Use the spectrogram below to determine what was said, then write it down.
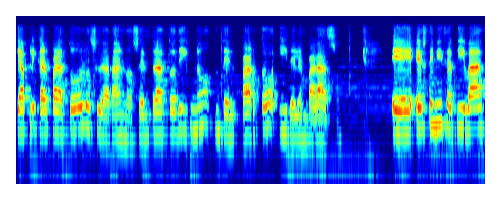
que aplicar para todos los ciudadanos el trato digno del parto y del embarazo. Eh, esta iniciativa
